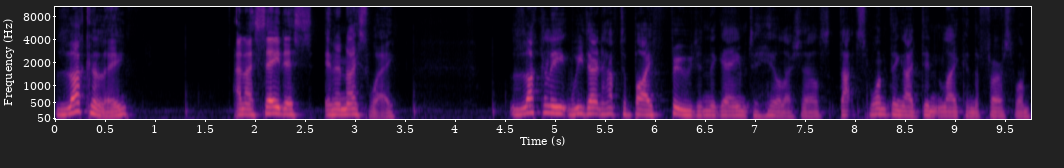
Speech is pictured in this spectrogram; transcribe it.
Luckily, and I say this in a nice way, luckily we don't have to buy food in the game to heal ourselves. That's one thing I didn't like in the first one.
